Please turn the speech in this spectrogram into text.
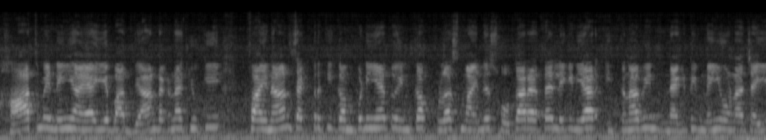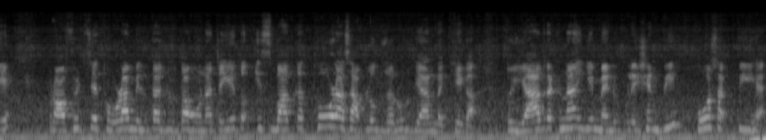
हाथ में नहीं आया, ये बात ध्यान रखना, क्योंकि फाइनेंस सेक्टर की कंपनी है तो इनका प्लस माइनस होता रहता है, लेकिन यार, इतना भी नेगेटिव नहीं होना चाहिए। प्रॉफिट से थोड़ा मिलता जुलता होना चाहिए तो इस बात का थोड़ा सा आप लोग ज़रूर ध्यान रखिएगा। तो याद रखना, ये मैनिपुलेशन भी हो सकती है।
